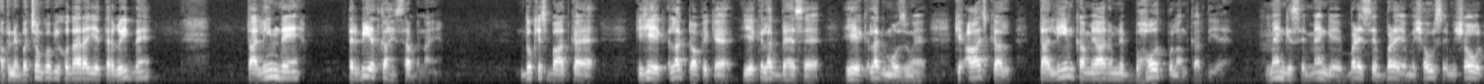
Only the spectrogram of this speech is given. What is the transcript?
अपने बच्चों को भी खुदारा ये तरगीब दें, तालीम दें, तरबियत का हिस्सा बनाएँ। दुख इस बात का है कि ये एक अलग टॉपिक है, ये एक अलग बहस है, ये एक अलग मौजू है। कि आजकल तालीम का मैार हमने बहुत बुलंद कर दिया है। महँगे से महँगे, बड़े से बड़े, मशहूर से मशहूर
